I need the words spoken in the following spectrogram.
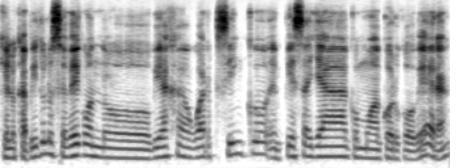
que en los capítulos se ve cuando viaja a Warp 5, empieza ya como a corcovear, ¿ah?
